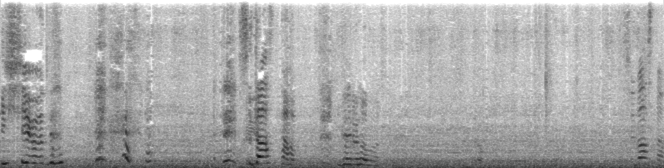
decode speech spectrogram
І ще один. Сюди став. Здорово. Сюди став.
